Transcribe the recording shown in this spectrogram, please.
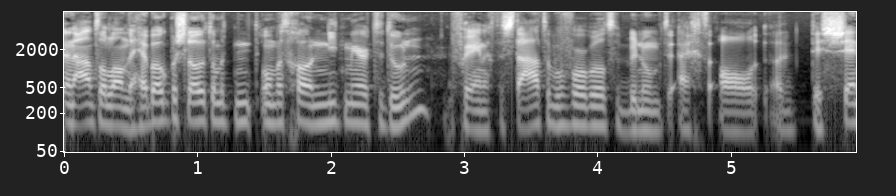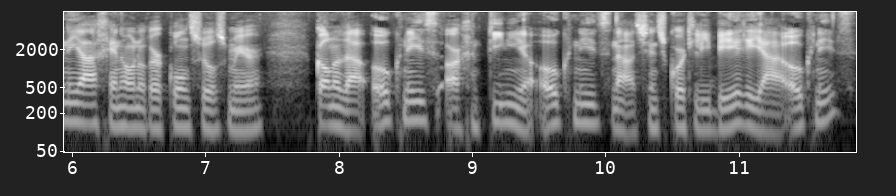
een aantal landen hebben ook besloten om het, om het gewoon niet meer te doen. De Verenigde Staten bijvoorbeeld benoemt echt al decennia geen honorair consuls meer. Canada ook niet, Argentinië ook niet. Nou, sinds kort Liberia ook niet.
